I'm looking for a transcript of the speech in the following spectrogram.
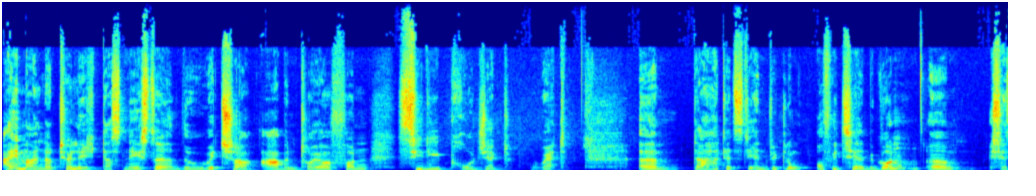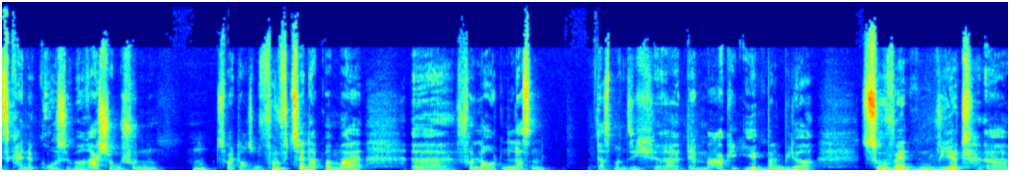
Einmal natürlich das nächste The Witcher Abenteuer von CD Projekt Red. Ähm, da hat jetzt die Entwicklung offiziell begonnen. Ähm, ist jetzt keine große Überraschung. Schon hm, 2015 hat man mal äh, verlauten lassen, dass man sich äh, der Marke irgendwann wieder zuwenden wird, äh,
